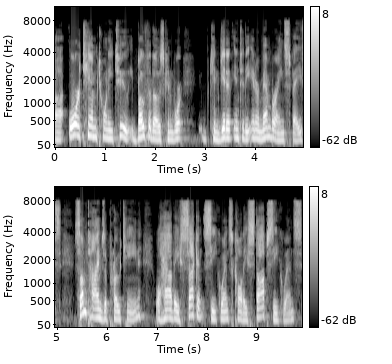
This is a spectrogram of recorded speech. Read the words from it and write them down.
uh, or TIM22. Both of those can work can get it into the inner membrane space. Sometimes a protein will have a second sequence called a stop sequence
